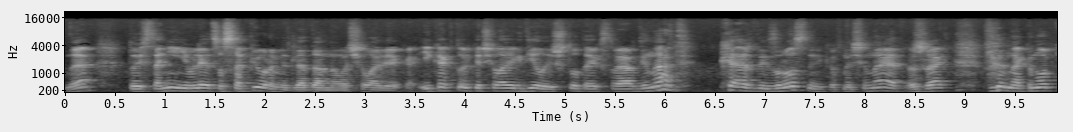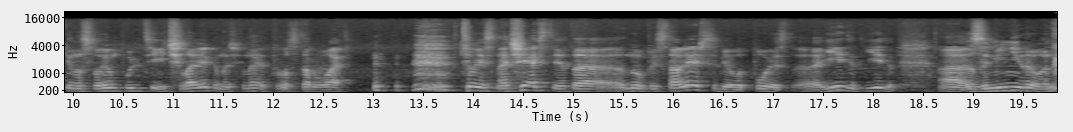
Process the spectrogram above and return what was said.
да, то есть они являются саперами для данного человека. И как только человек делает что-то экстраординарное, каждый из родственников начинает жать на кнопки на своем пульте, и человека начинает просто рвать. То есть на части это, ну, представляешь себе, вот поезд э, едет, едет, а, заминирован,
